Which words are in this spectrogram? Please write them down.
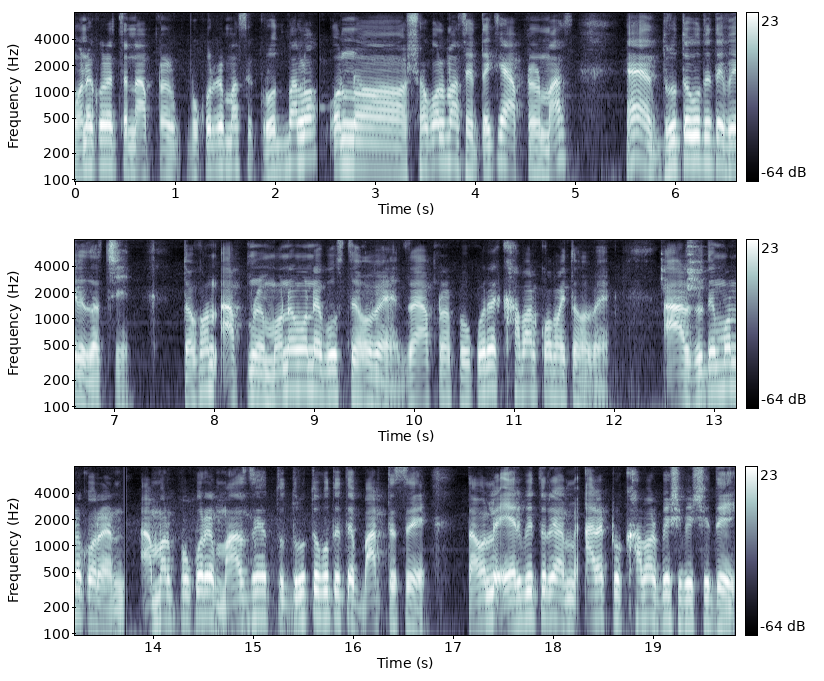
মনে করেছেন আপনার পুকুরের মাছের গ্রোথ ভালো, অন্য সকল মাছের থেকে আপনার মাছ হ্যাঁ দ্রুত গতিতে বেড়ে যাচ্ছে। তখন আপনার মনে মনে বুঝতে হবে যে আপনার পুকুরে খাবার কমাইতে হবে। আর যদি মনে করেন আমার পুকুরে মাছ যেহেতু দ্রুত গতিতে বাড়তেছে, তাহলে এর ভিতরে আমি আরেকটু খাবার বেশি বেশি দেই।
